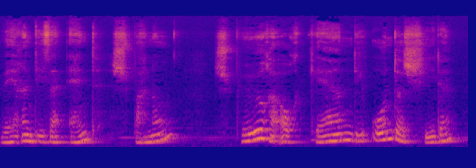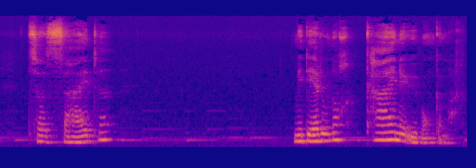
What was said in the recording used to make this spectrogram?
Während dieser Entspannung spüre auch gern die Unterschiede zur Seite, mit der du noch keine Übung gemacht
